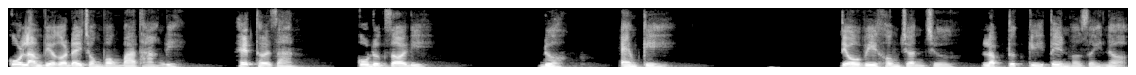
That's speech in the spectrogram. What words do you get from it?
cô làm việc ở đây trong vòng ba tháng đi. Hết thời gian, cô được rời đi. Được, em ký. Tiểu Vi không chần chừ, lập tức ký tên vào giấy nợ.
